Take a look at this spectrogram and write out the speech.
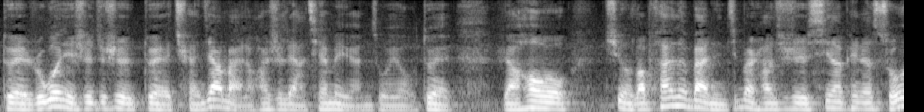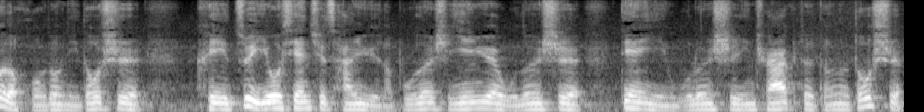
对，如果你是就是对全价买的话是两千美元左右。对，然后有到 platinum badge，你基本上就是新加片的所有的活动，你都是。可以最优先去参与的，不论是音乐，无论是电影，无论是 interact 等等都是。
